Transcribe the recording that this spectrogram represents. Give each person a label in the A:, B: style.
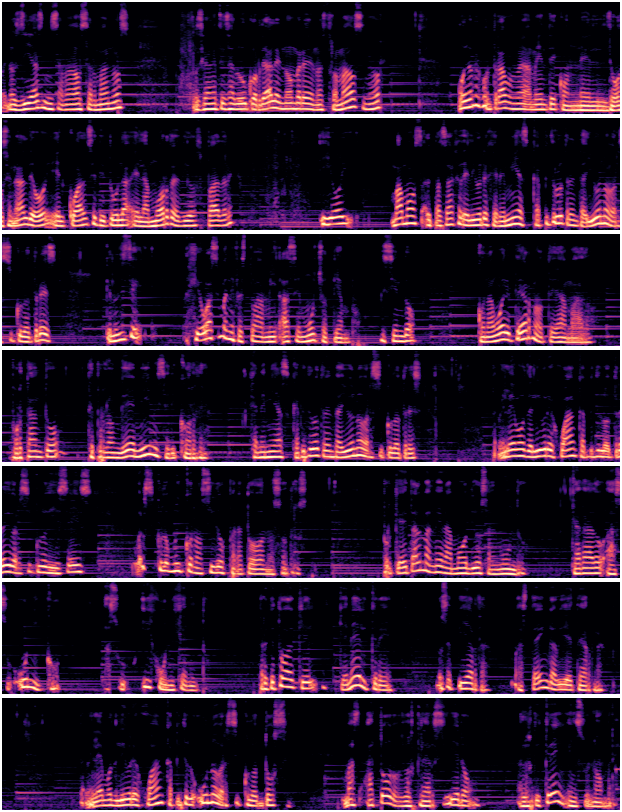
A: Buenos días, mis amados hermanos. Reciban este saludo cordial en nombre de nuestro amado Señor. Hoy nos encontramos nuevamente con el devocional de hoy, el cual se titula El amor de Dios Padre. Y hoy vamos al pasaje del libro de Jeremías, capítulo 31, versículo 3, que nos dice, Jehová se manifestó a mí hace mucho tiempo, diciendo, con amor eterno te he amado, por tanto te prolongué mi misericordia. Jeremías capítulo 31, versículo 3. También leemos del libro Juan, capítulo 3, versículo 16, un versículo muy conocido para todos nosotros. Porque de tal manera amó Dios al mundo, que ha dado a su único, a su Hijo unigénito, para que todo aquel que en Él cree no se pierda, mas tenga vida eterna. También leemos del libro Juan, capítulo 1, versículo 12. Mas a todos los que le recibieron, a los que creen en su nombre,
